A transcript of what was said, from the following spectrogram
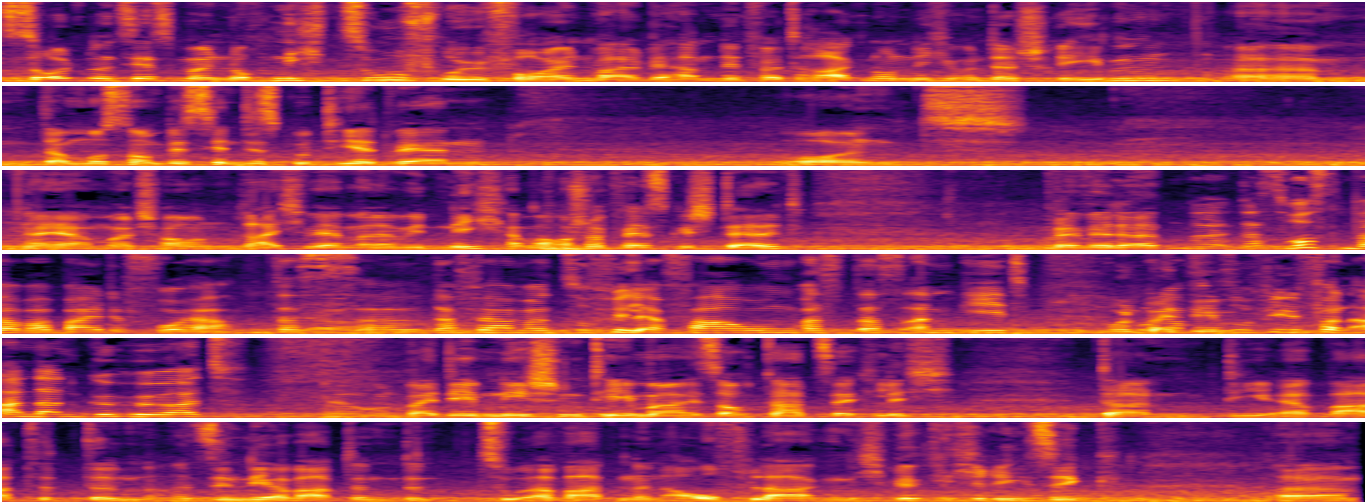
sollten uns jetzt mal noch nicht zu früh freuen, weil wir haben den Vertrag noch nicht unterschrieben. Ähm, da muss noch ein bisschen diskutiert werden. Und naja, mal schauen. Reich werden wir damit nicht, haben wir auch schon festgestellt. Wenn wir da Das wussten wir aber beide vorher. Das, Ja. äh, dafür haben wir zu viel Erfahrung, was das angeht. Und bei auch dem- zu viel von anderen gehört. Ja, und bei dem Nischenthema ist auch tatsächlich dann die erwarteten, sind die erwartenden, zu erwartenden Auflagen nicht wirklich riesig. Ähm,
